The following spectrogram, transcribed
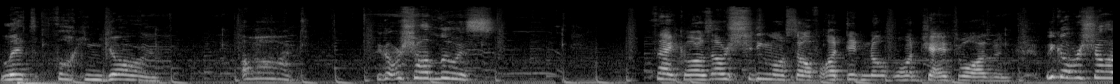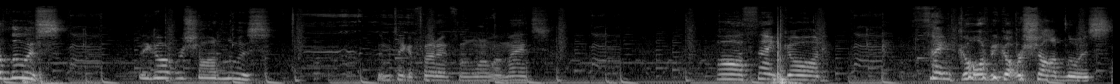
Let's fucking go. Oh, we got Rashard Lewis. Thank God, I was shitting myself. I did not want James Wiseman. We got Rashard Lewis. We got Rashard Lewis. Let me take a photo from one of my mates. Oh, thank God. Thank God we got Rashard Lewis.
